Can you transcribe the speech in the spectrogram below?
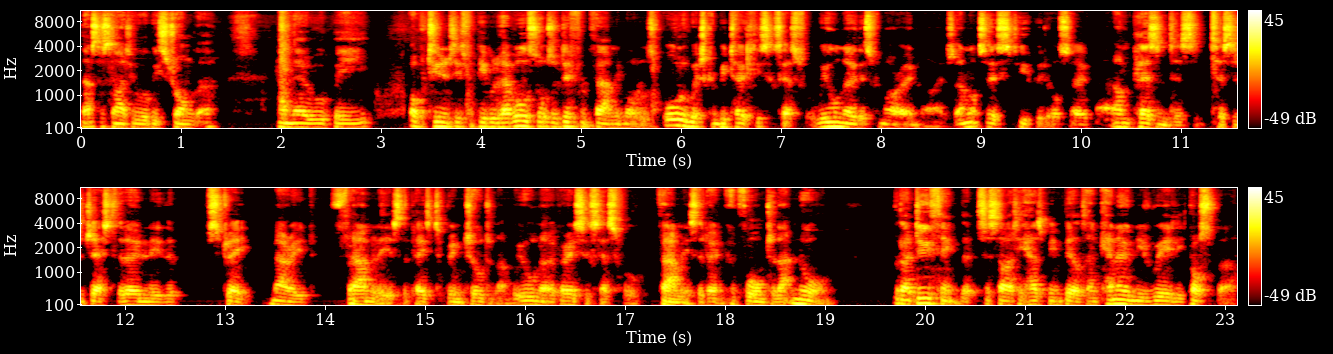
that society will be stronger and there will be opportunities for people to have all sorts of different family models, all of which can be totally successful. We all know this from our own lives. I'm not so stupid or so unpleasant as to suggest that only the straight married family is the place to bring children up. We all know very successful families that don't conform to that norm. But I do think that society has been built and can only really prosper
